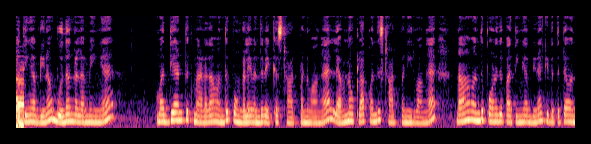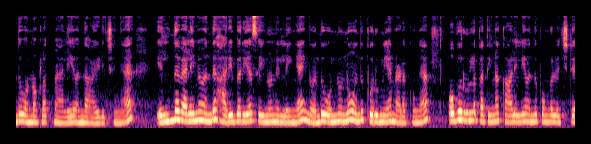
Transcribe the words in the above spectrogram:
பார்த்தீங்க அப்படின்னா புதன்கிழமைங்க. மத்தியானத்துக்கு மேலே தான் வந்து பொங்கலே வந்து வைக்க ஸ்டார்ட் பண்ணுவாங்க. லெவன் ஓ கிளாக் வந்து ஸ்டார்ட் பண்ணிடுவாங்க நான் வந்து போனது பார்த்தீங்க அப்படின்னா கிட்டத்தட்ட வந்து ஒன் ஓ கிளாக் மேலேயே வந்து ஆயிடுச்சுங்க. எந்த வேலையுமே வந்து ஹரிபரியாக செய்யணும்னு இல்லைங்க. இங்கே வந்து ஒன்று ஒன்றும் வந்து பொறுமையாக நடக்குங்க. ஒவ்வொரு ஊரில் பார்த்தீங்கன்னா காலையிலேயே வந்து பொங்கல் வச்சுட்டு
